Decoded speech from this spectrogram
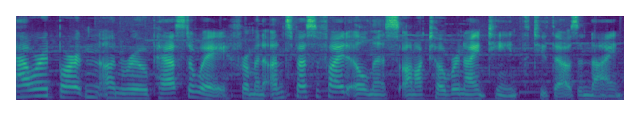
Howard Barton Unruh passed away from an unspecified illness on October 19, 2009.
